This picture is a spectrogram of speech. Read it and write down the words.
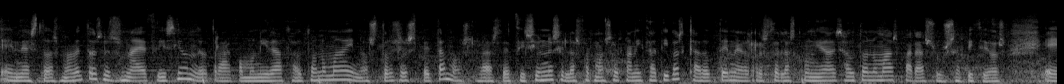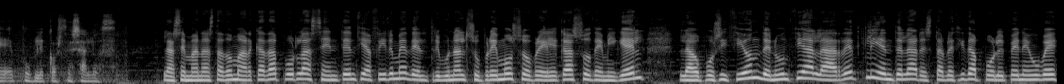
En estos momentos es una decisión de otra comunidad autónoma y nosotros respetamos las decisiones y las formas organizativas que adopten el resto de las comunidades autónomas para sus servicios eh, públicos de salud. La semana ha estado marcada por la sentencia firme del Tribunal Supremo sobre el caso de Miguel. La oposición denuncia la red clientelar establecida por el PNV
